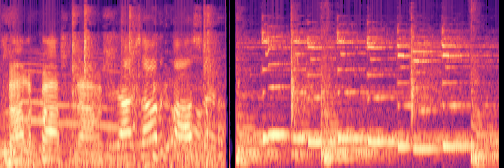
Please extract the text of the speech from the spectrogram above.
Zalig Pasen, dames. Ja, zalig Pasen.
